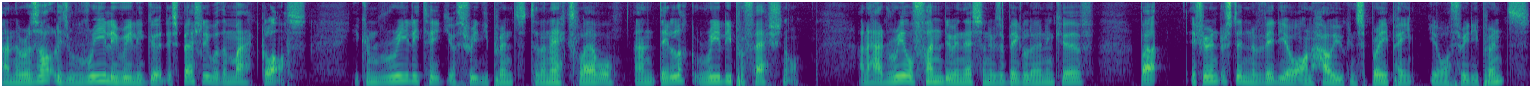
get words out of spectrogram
and the result is really, really good, especially with a matte gloss. you can really take your 3D prints to the next level and they look really professional. And I had real fun doing this and it was a big learning curve. But if you're interested in a video on how you can spray paint your 3D prints,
